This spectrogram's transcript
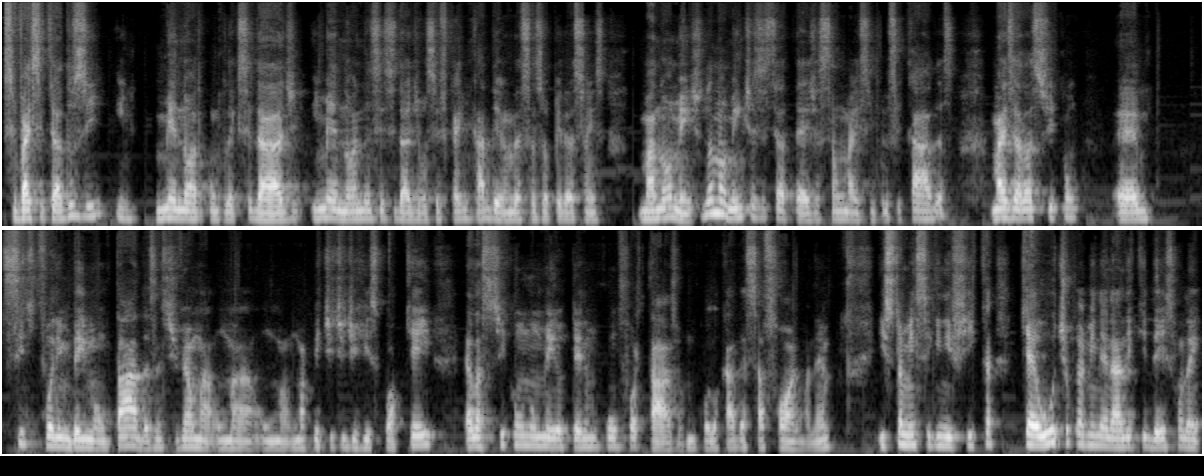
se vai se traduzir em menor complexidade e menor necessidade de você ficar encadeando essas operações manualmente. Normalmente as estratégias são mais simplificadas, mas elas ficam é, se forem bem montadas, né, se tiver uma, uma, uma, um apetite de risco ok, elas ficam num meio termo confortável, vamos colocar dessa forma, né? Isso também significa que é útil para minerar liquidez quando, é,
